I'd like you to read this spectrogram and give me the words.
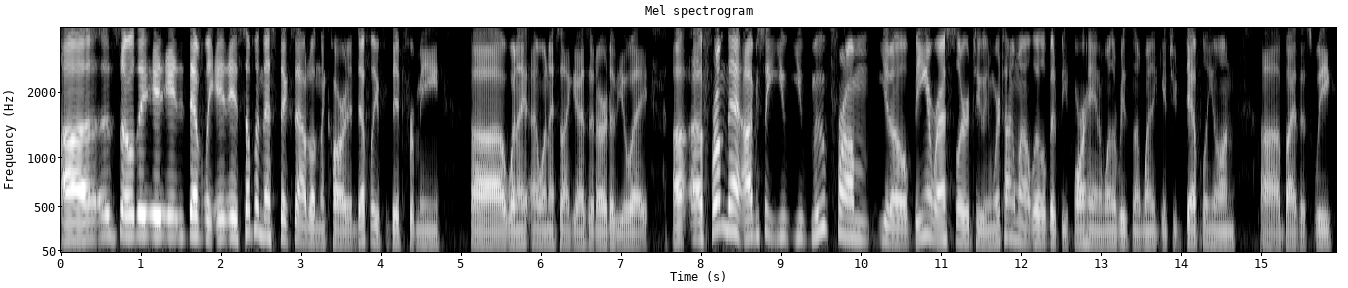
Uh, so the, it, it definitely it, it's something that sticks out on the card. It definitely did for me uh, when I when I saw you guys at RWA. Uh, uh, from that, obviously, you you've moved from you know being a wrestler to, and we're talking about a little bit beforehand. And one of the reasons I wanted to get you definitely on uh, by this week,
